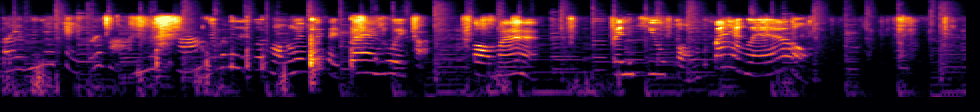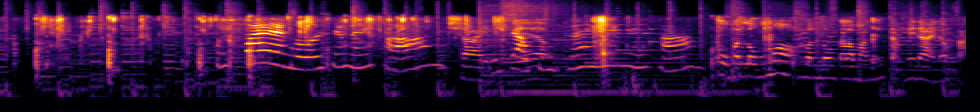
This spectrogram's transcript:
เรายังไม่ได้ใส่กล้วยหอมเลยคะยังไม่ได้ใส่กล้วยหอมแล้วยังไม่ได้ใส่แป้งด้วยค่ะ ต่อมา เป็นคิวของแป้งแล้วคุณแป้งเลยใช่ไหมคะใช่รู้แล้จักวคุณแป้งได้ไหมคะโอ้มันลงหม้อมันลงกระมังนี่จับไม่ได้แล้วค่ะ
